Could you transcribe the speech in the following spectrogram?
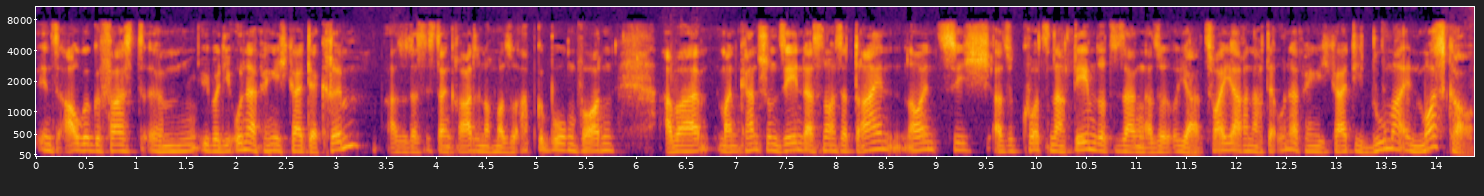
ins Auge gefasst ähm, über die Unabhängigkeit der Krim. Also das ist dann gerade noch mal so abgebogen worden. Aber man kann schon sehen, dass 1993, also kurz nachdem sozusagen, also ja, zwei Jahre nach der Unabhängigkeit, die Duma in Moskau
